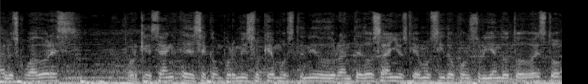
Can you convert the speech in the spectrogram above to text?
a los jugadores porque sean ese compromiso que hemos tenido durante dos años, que hemos ido construyendo todo esto,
